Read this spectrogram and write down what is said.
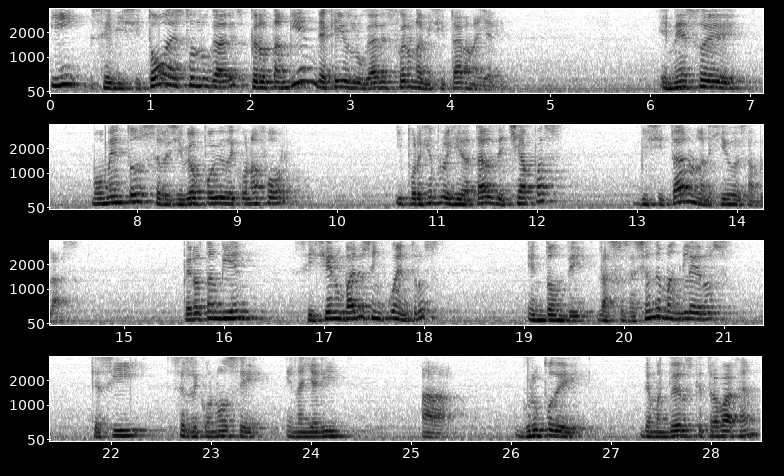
y se visitó a estos lugares, pero también de aquellos lugares fueron a visitar a Nayarit. En ese momento se recibió apoyo de CONAFOR y, por ejemplo, ejidatarios de Chiapas visitaron al ejido de San Blas. Pero también se hicieron varios encuentros en donde la Asociación de Mangleros, que así se reconoce en Nayarit a grupo de, de mangleros que trabajan,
